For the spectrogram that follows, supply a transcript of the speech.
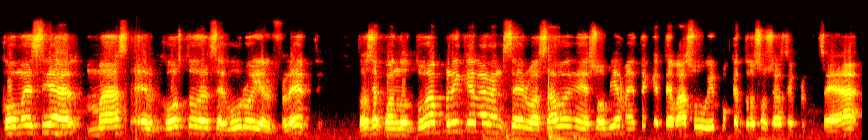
comercial más el costo del seguro y el flete. Entonces, cuando tú apliques el arancel basado en eso, obviamente que te va a subir porque todo eso se se ha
